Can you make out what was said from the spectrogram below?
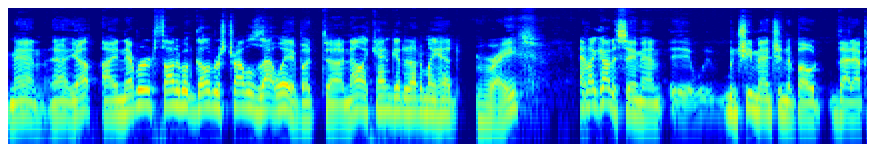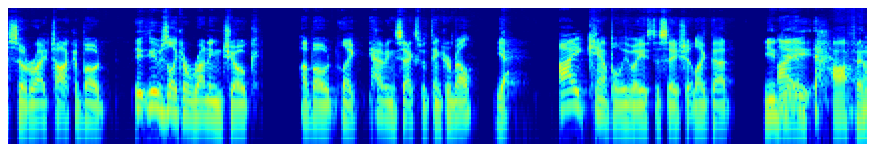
man, uh, yep, I never thought about Gulliver's Travels that way, but uh, now I can't get it out of my head. right? And I got to say, man, it- when she mentioned about that episode where I talk about it, it was like a running joke about like having sex with Tinkerbell. Yeah. I can't believe I used to say shit like that. You did I- often.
